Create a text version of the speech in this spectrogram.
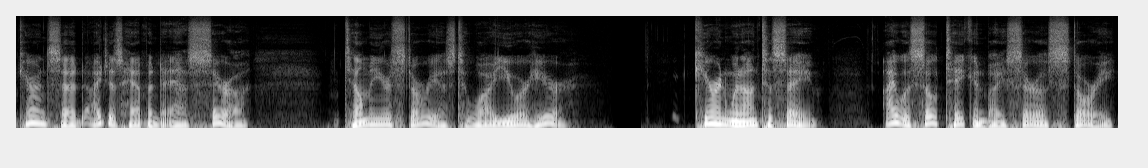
Karen said, I just happened to ask Sarah, Tell me your story as to why you are here. Karen went on to say, I was so taken by Sarah's story,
